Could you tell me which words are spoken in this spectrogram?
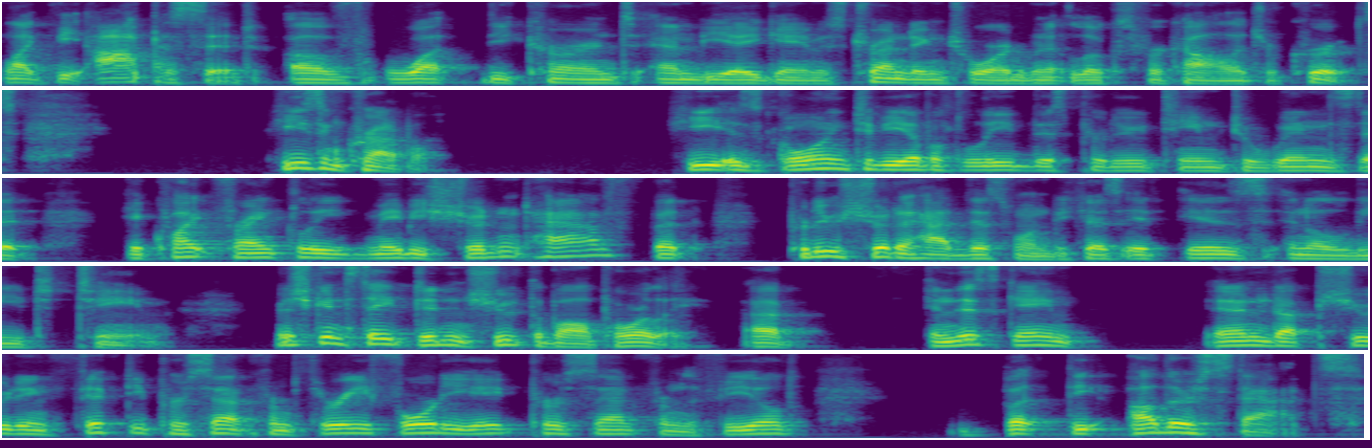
like the opposite of what the current NBA game is trending toward when it looks for college recruits, he's incredible. He is going to be able to lead this Purdue team to wins that it quite frankly maybe shouldn't have, but Purdue should have had this one because it is an elite team. Michigan State didn't shoot the ball poorly. Uh, in this game, it ended up shooting 50% from three, 48% from the field. But the other stats,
